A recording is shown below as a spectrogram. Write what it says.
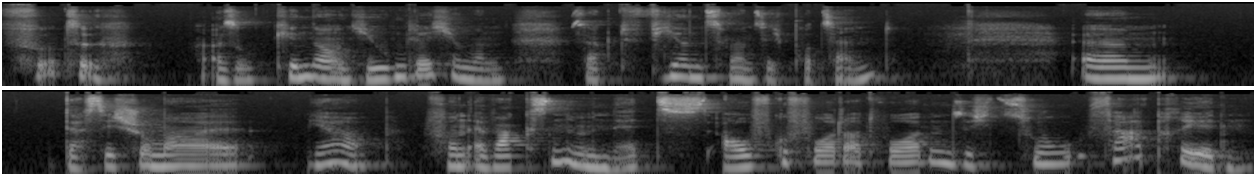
vierte, also Kinder und Jugendliche, man sagt 24 Prozent, ähm, dass sie schon mal ja, von Erwachsenen im Netz aufgefordert worden, sich zu verabreden.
